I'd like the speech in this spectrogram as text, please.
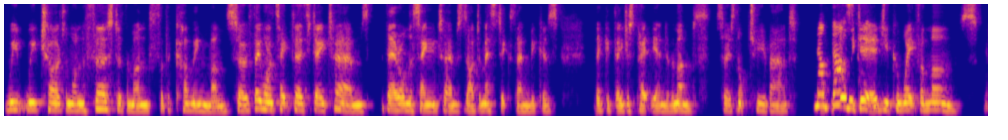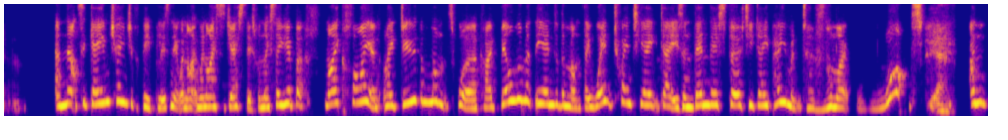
we we charge them on the first of the month for the coming month. So if they want to take 30 day terms, they're on the same terms as our domestics then because they could they just pay at the end of the month. So it's not too bad. Now that's what we did. You can wait for months. Yeah. And that's a game changer for people, isn't it? When I when I suggest this, when they say, "Yeah, but my client, I do the month's work, I bill them at the end of the month. They went 28 days, and then there's 30 day payment terms." I'm like, "What?" Yeah. And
